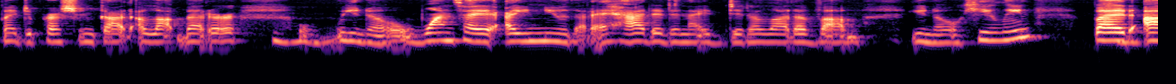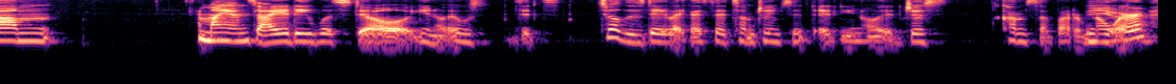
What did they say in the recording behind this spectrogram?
my depression got a lot better mm-hmm. you know once i i knew that i had it and i did a lot of um you know healing but mm-hmm. um my anxiety was still you know it was it's till this day like i said sometimes it, it you know it just comes up out of nowhere yeah.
